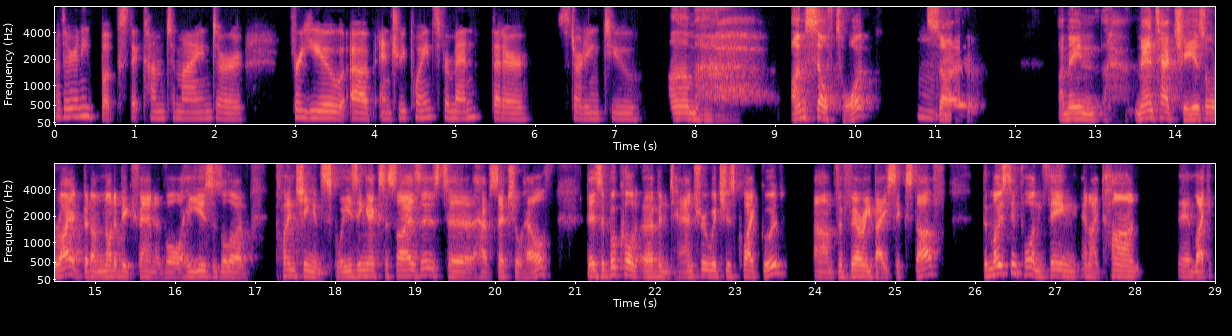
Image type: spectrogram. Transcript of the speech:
Are there any books that come to mind or for you of entry points for men that are starting to um i'm self-taught. Hmm. so i mean mantak chia is all right but i'm not a big fan of all he uses a lot of clenching and squeezing exercises to have sexual health. There's a book called urban tantra which is quite good um, for very basic stuff. The most important thing and i can't uh, like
